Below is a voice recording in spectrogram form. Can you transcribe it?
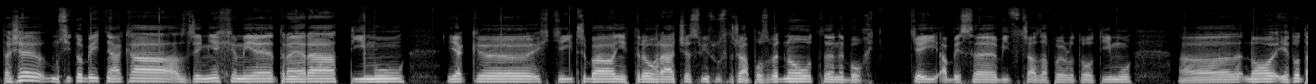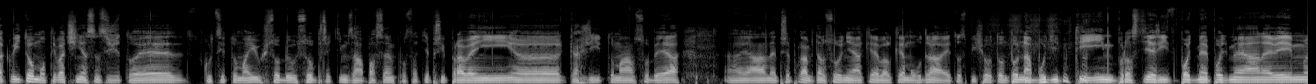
takže musí to být nějaká zřejmě chemie trenéra týmu, jak eh, chtějí třeba některého hráče svým způsobem třeba pozvednout, nebo chtějí, aby se víc třeba zapojil do toho týmu. Uh, no, je to takový to motivační, já si myslím, že to je, kluci to mají už v sobě, už jsou před tím zápasem v podstatě připravení, uh, každý to má v sobě a já nepředpokládám, že tam jsou nějaké velké moudra, je to spíš o tom to nabudit tým, prostě říct pojďme, pojďme, já nevím,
